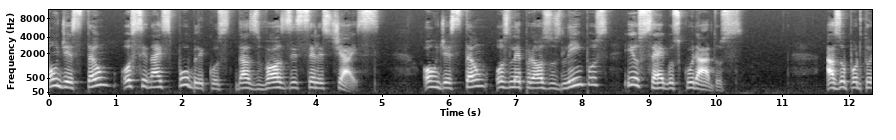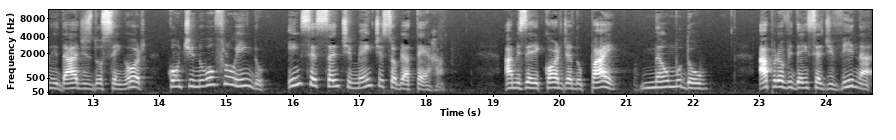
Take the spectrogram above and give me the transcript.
Onde estão os sinais públicos das vozes celestiais, onde estão os leprosos limpos e os cegos curados. As oportunidades do Senhor continuam fluindo incessantemente sobre a terra. A misericórdia do Pai não mudou. A providência divina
